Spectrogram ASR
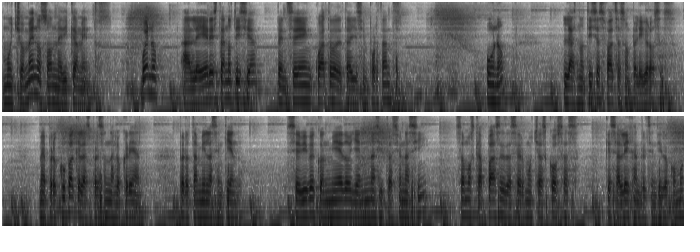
mucho menos son medicamentos. Bueno, al leer esta noticia pensé en cuatro detalles importantes. Uno, las noticias falsas son peligrosas. Me preocupa que las personas lo crean, pero también las entiendo. Se vive con miedo y en una situación así somos capaces de hacer muchas cosas que se alejan del sentido común.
